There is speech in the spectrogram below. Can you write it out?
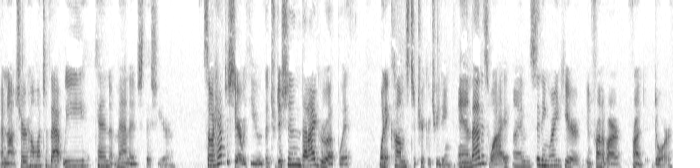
I'm not sure how much of that we can manage this year. So I have to share with you the tradition that I grew up with when it comes to trick or treating. And that is why I'm sitting right here in front of our front door.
